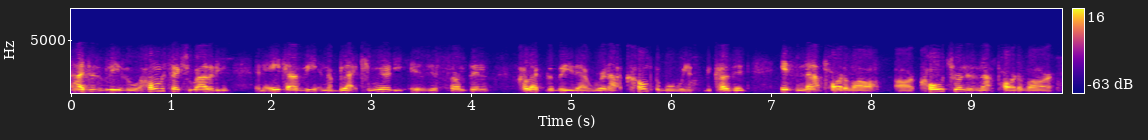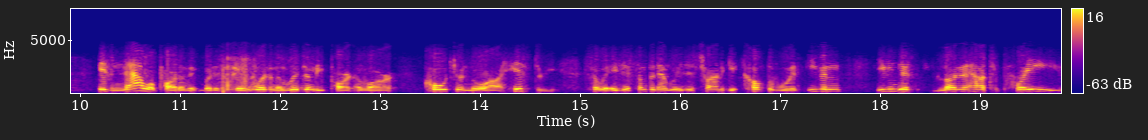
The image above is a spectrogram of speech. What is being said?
I just believe that homosexuality and HIV in the black community is just something collectively that we're not comfortable with because it it's not part of our our culture and it's not part of our it's now a part of it, but it wasn't originally part of our culture nor our history. So it's just something that we're just trying to get comfortable with. Even even just learning how to praise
